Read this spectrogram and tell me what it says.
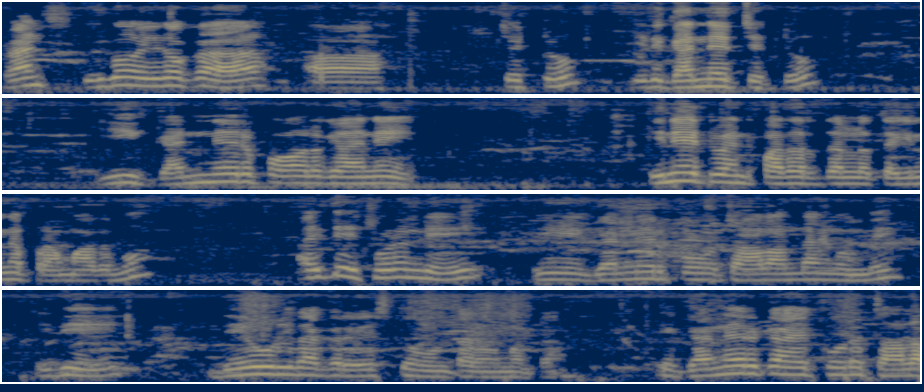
ఫ్రెండ్స్ ఇదిగో ఇదొక చెట్టు. ఇది గన్నేరు చెట్టు. ఈ గన్నేరు పాలు కానీ తినేటువంటి పదార్థాల్లో తగిలిన ప్రమాదము. అయితే చూడండి ఈ గన్నేరు పువ్వు చాలా అందంగా ఉంది. ఇది దేవుళ్ళ దగ్గర వేస్తూ ఉంటారనమాట ఈ గన్నేరుకాయ కూడా చాలా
